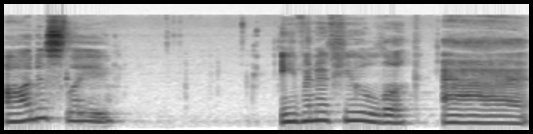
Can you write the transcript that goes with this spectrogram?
honestly even if you look at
